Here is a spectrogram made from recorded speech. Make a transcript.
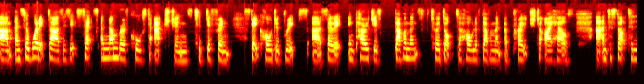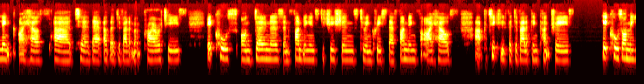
Um, and so, what it does is it sets a number of calls to actions to different stakeholder groups. Uh, so, it encourages governments to adopt a whole of government approach to eye health uh, and to start to link eye health uh, to their other development priorities. It calls on donors and funding institutions to increase their funding for eye health, uh, particularly for developing countries. It calls on the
